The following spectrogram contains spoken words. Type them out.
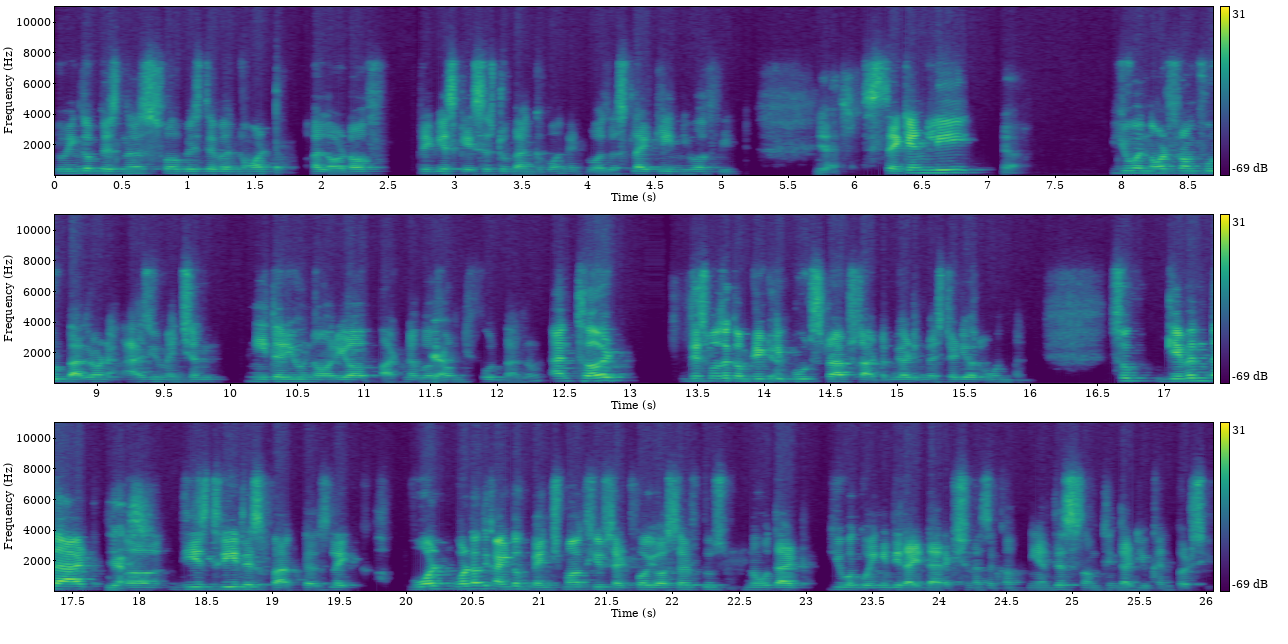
doing a business for which there were not a lot of previous cases to bank upon. It was a slightly newer field. Yes. Secondly, yeah, you were not from food background, as you mentioned. Neither you nor your partner were yeah. from food background. And third, this was a completely yeah. bootstrap startup. You had invested your own money. So given that yes. uh, these three risk factors, like what what are the kind of benchmarks you set for yourself to know that you are going in the right direction as a company and this is something that you can pursue?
